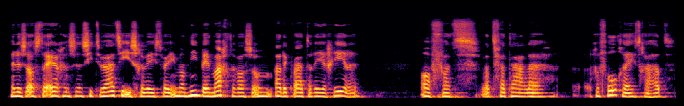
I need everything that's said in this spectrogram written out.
En dus als er ergens een situatie is geweest waar iemand niet bij machten was om adequaat te reageren, of wat, wat fatale gevolgen heeft gehad,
